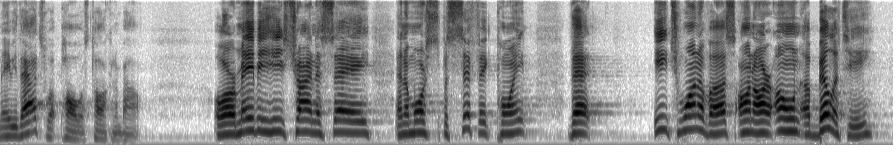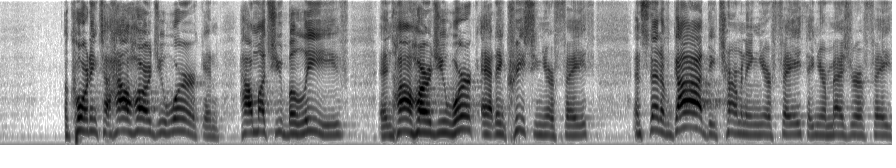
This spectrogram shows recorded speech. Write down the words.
Maybe that's what Paul was talking about. Or maybe he's trying to say, in a more specific point, that each one of us, on our own ability, according to how hard you work and how much you believe and how hard you work at increasing your faith, instead of God determining your faith and your measure of faith,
